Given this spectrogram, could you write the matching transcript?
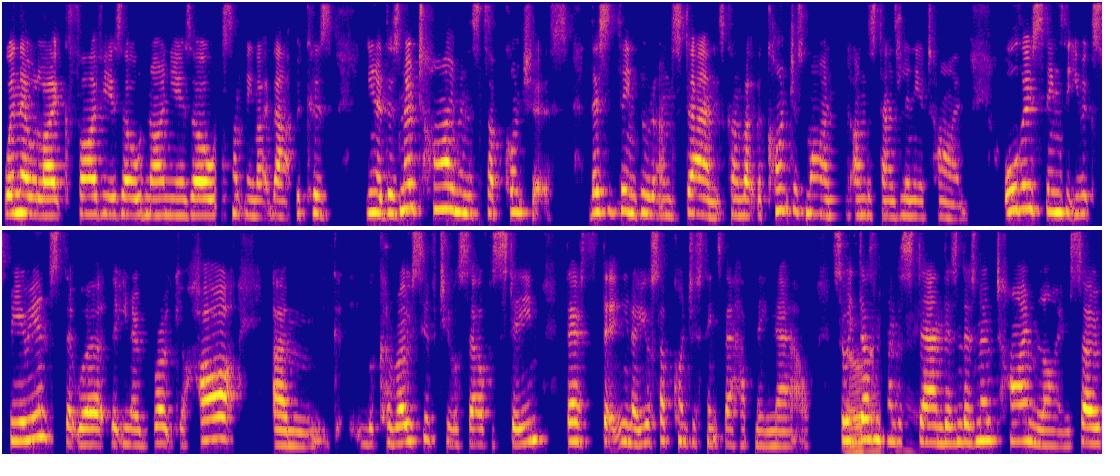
when they were like five years old, nine years old, something like that. Because, you know, there's no time in the subconscious. That's the thing people don't understand. It's kind of like the conscious mind understands linear time. All those things that you experienced that were, that, you know, broke your heart, um, were corrosive to your self-esteem, they're, they, you know, your subconscious thinks they're happening now. So it doesn't understand, there's, there's no timeline. So,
